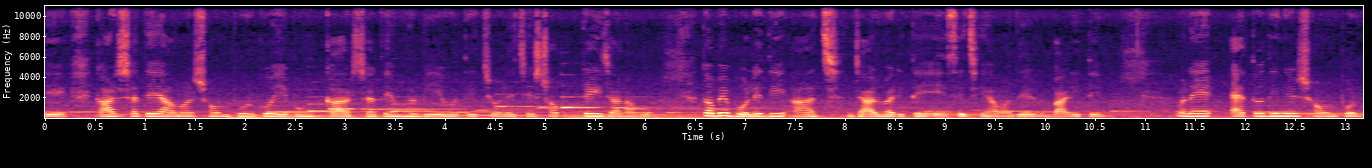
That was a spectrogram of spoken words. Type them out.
যে কার সাথে আমার সম্পর্ক এবং কার সাথে আমার বিয়ে হতে চলেছে সবটাই জানাব। তবে বলে দিই, আজ যার বাড়িতে এসেছে আমাদের বাড়িতে মানে এতদিনের সম্পর্ক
